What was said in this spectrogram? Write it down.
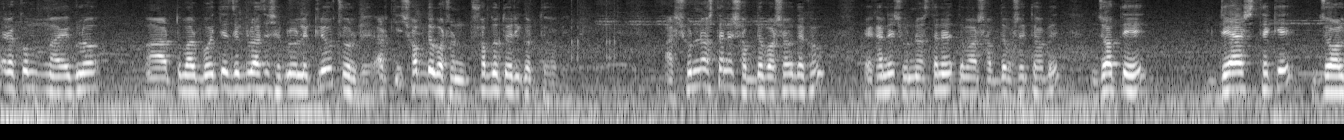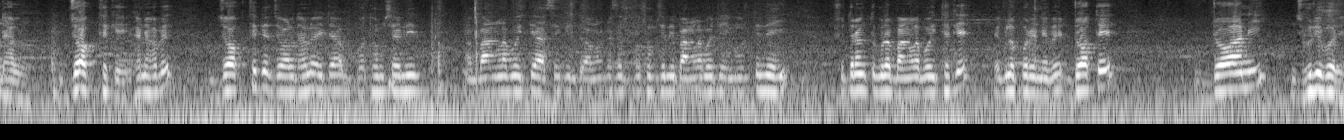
এরকম এগুলো, আর তোমার বইতে যেগুলো আছে সেগুলো লিখলেও চলবে। আর কি, শব্দ গঠন, শব্দ তৈরি করতে হবে। আর শূন্যস্থানে শব্দ বসাও, দেখো। এখানে শূন্যস্থানে তোমার শব্দ বসাইতে হবে। যতে ড্যাশ থেকে জল ঢালো। জগ থেকে, এখানে হবে। জগ থেকে জল ঢালো, এটা প্রথম শ্রেণির বাংলা বইতে আছে, কিন্তু আমার কাছে প্রথম শ্রেণির বাংলা বইটা এই মুহূর্তে নেই। সুতরাং তোমরা বাংলা বই থেকে এগুলো পড়ে নেবে। ডতে ড ঝুরি ভরে।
